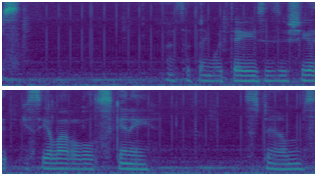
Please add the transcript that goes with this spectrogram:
Stems. That's the thing with daisies, you see, you see a lot of little skinny stems.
